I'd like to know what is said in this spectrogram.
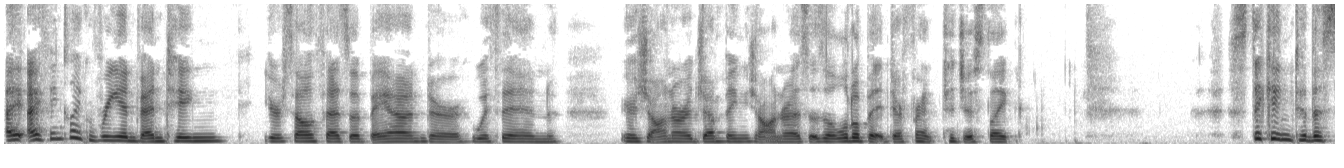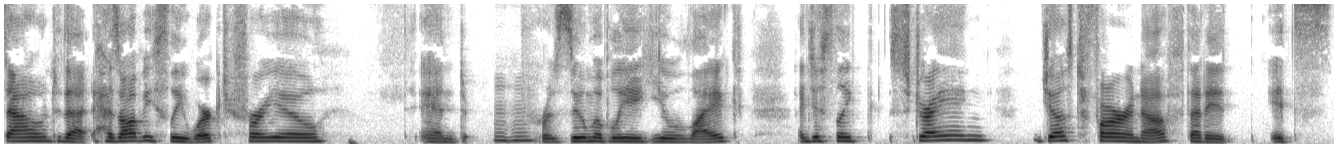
I I think like reinventing yourself as a band or within your genre, jumping genres, is a little bit different to just like sticking to the sound that has obviously worked for you and mm-hmm. presumably you like and just like straying just far enough that it it's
